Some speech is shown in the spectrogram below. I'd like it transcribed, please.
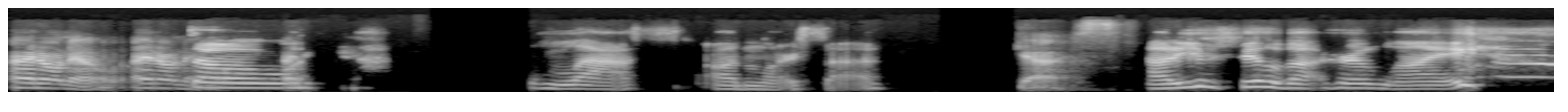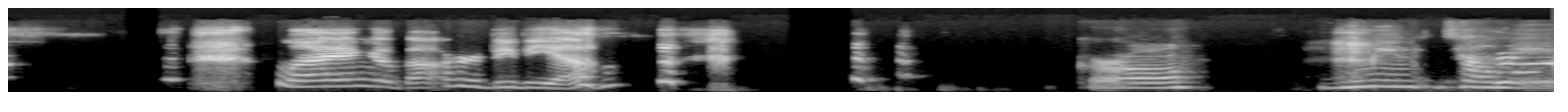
I don't know. I don't know. So I- last on Larsa. Yes. How do you feel about her lying? lying about her BBL. Girl, you mean to tell me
